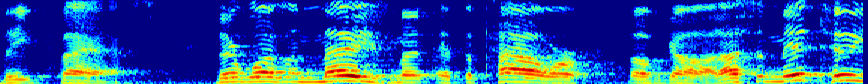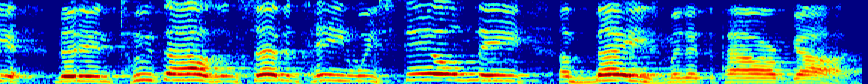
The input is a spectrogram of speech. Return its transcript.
beat fast. There was amazement at the power of God. I submit to you that in 2017 we still need amazement at the power of God.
